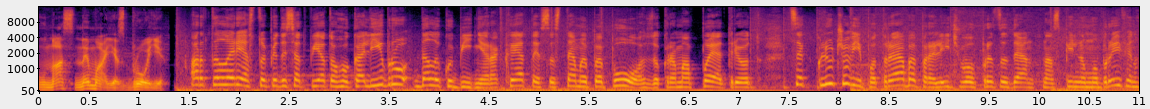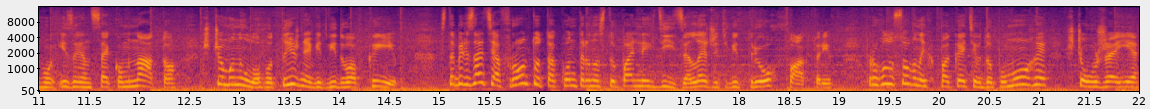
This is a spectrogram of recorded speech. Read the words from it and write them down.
у нас немає зброї. Артилерія 155-го калібру, далекобійні ракети, системи ППО, зокрема Петріот. Це ключові потреби перелічував президент на спільному брифінгу із генсеком НАТО, що минулого тижня відвідував Київ. Стабілізація фронту та контрнаступальних дій залежить від трьох факторів: проголосованих пакетів допомоги, що вже є,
